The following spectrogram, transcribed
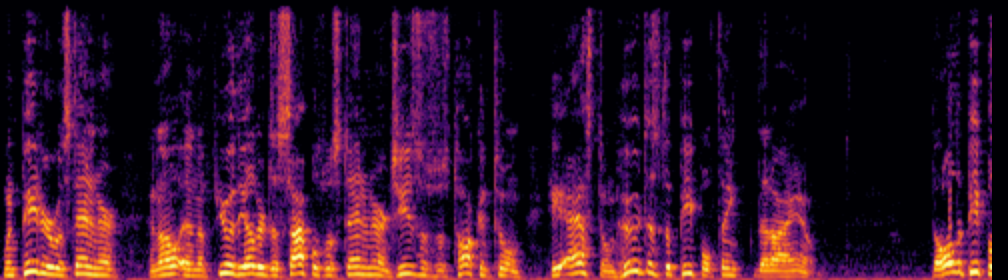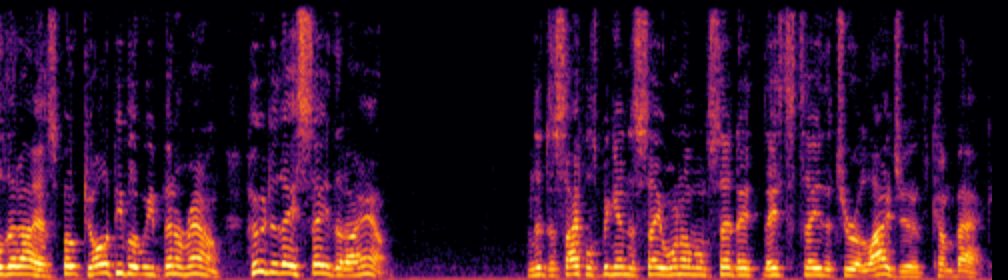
When Peter was standing there, and all, and a few of the other disciples was standing there, and Jesus was talking to them, he asked them, "Who does the people think that I am?" All the people that I have spoke to, all the people that we've been around, who do they say that I am? And the disciples began to say, one of them said they, they say that you're Elijah come back.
